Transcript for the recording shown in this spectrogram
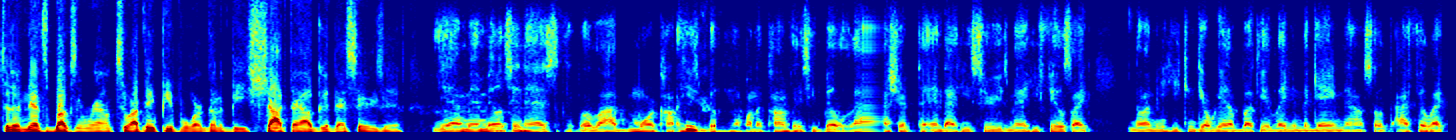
to the Nets Bucks in round two. I think people are going to be shocked at how good that series is. Yeah, man, Middleton has a lot more. he's mm. building up on the confidence he built last year to end that Heat series. Man, he feels like you know, I mean, he can go get a bucket late in the game now. So I feel like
